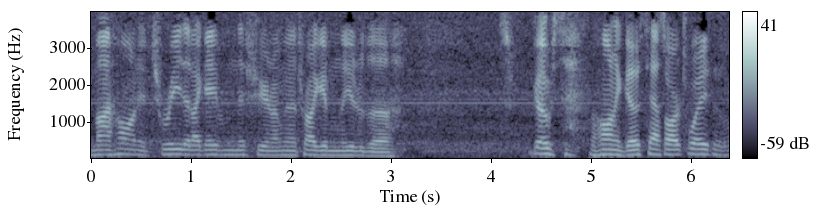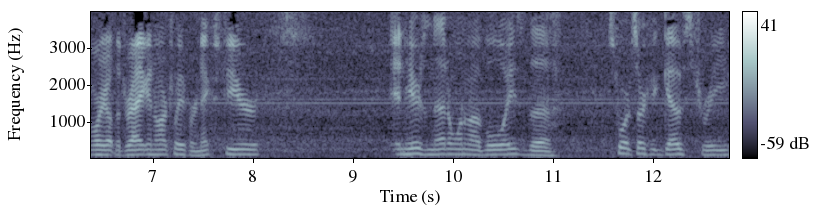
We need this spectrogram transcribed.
My haunted tree that I gave him this year, and I'm going to try to give him either the ghost, the haunted ghost house archway, since already got the dragon archway for next year. And here's another one of my boys, the short circuit ghost tree.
